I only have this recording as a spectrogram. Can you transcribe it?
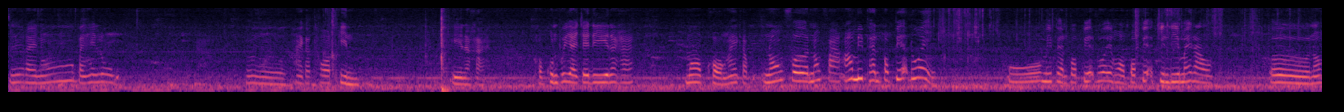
ซื้ออะไรเนาะไปให้ลูก เออ ให้กระทอดกิน นี่นะคะ ขอบคุณผู้ใหญ่ใจดีนะคะ มอบของให้กับน้องเฟิร์นน้องฟางเอ้ามีแผ่นปอเปี๊ยะด้วย โอ้ มีแผ่นปอเปี๊ยะด้วยห่อปอเปี๊ยะกินดีไหมเรา เออเนาะ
